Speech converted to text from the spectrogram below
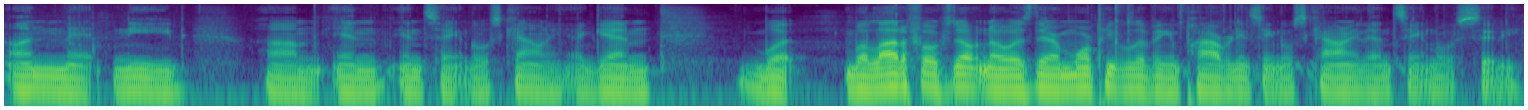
unmet need um, in in St. Louis County. Again, what, what a lot of folks don't know is there are more people living in poverty in St. Louis County than St. Louis City.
